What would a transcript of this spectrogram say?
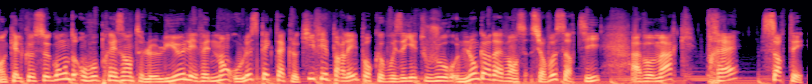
En quelques secondes, on vous présente le lieu, l'événement ou le spectacle qui fait parler pour que vous ayez toujours une longueur d'avance sur vos sorties. À vos marques, prêts, sortez.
